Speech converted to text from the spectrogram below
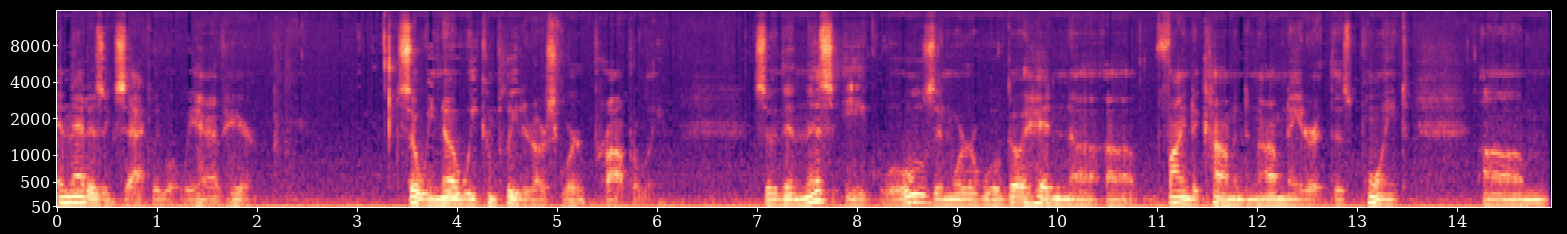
and that is exactly what we have here. So we know we completed our square properly. So then this equals, and we're, we'll go ahead and uh, uh, find a common denominator at this point. Um,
